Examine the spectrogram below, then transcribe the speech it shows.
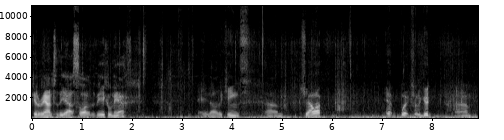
get around to the outside of the vehicle now. And uh, the King's um, shower, yep, works really good. Um,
